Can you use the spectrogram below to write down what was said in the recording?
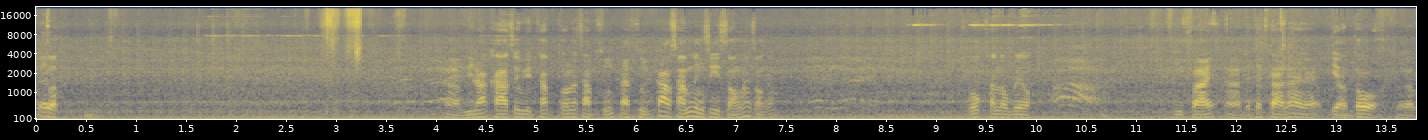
ได้ปะวีราคาสวิตครับ โทรศัพท์ 0 8 0 9 3 1 4 2 5 2 ครับวกคาราเวลดีไฟอ่าเดี๋ยวจัดการให้นะเกียร์ออโต้นะครับ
